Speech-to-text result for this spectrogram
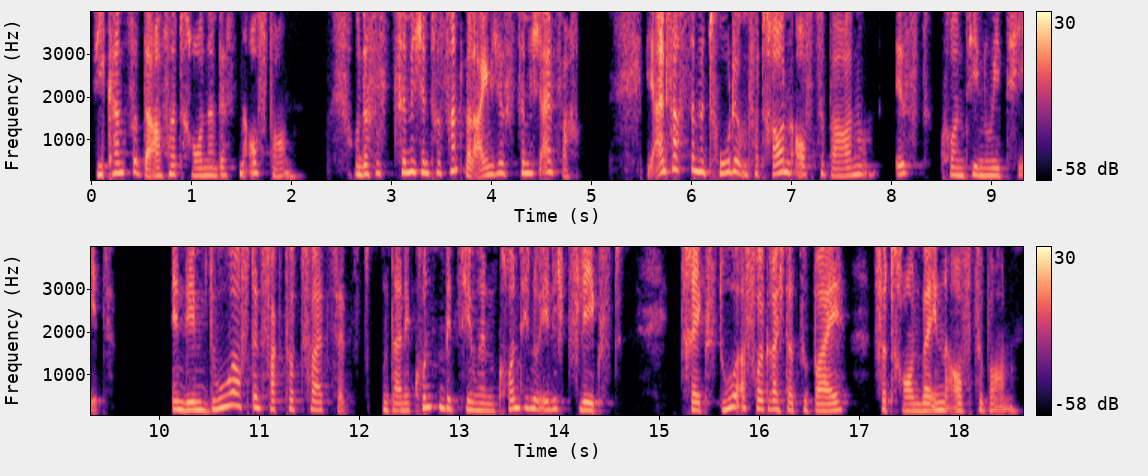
Wie kannst du da Vertrauen am besten aufbauen? Und das ist ziemlich interessant, weil eigentlich ist es ziemlich einfach. Die einfachste Methode, um Vertrauen aufzubauen, ist Kontinuität. Indem du auf den Faktor Zeit setzt und deine Kundenbeziehungen kontinuierlich pflegst, trägst du erfolgreich dazu bei, Vertrauen bei ihnen aufzubauen.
